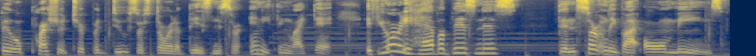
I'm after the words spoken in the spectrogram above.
feel pressured to produce or start a business or anything like that. If you already have a business, then certainly by all means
